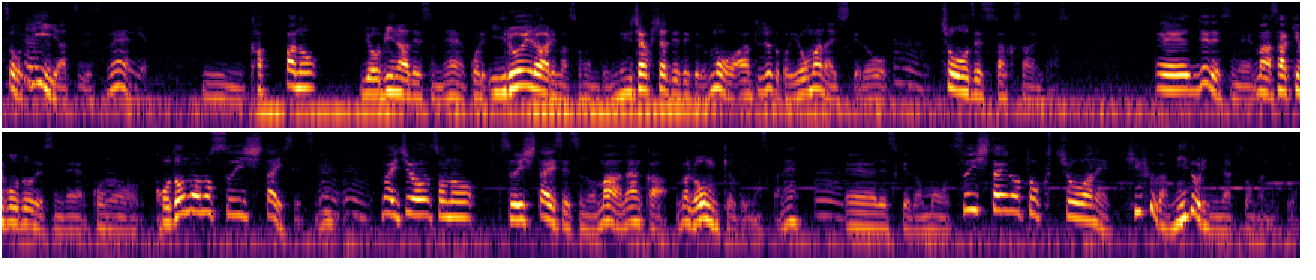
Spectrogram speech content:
そういいやつですね。いいようん、カッパの呼び名ですね。これいろいろあります本当に。めちゃくちゃ出てくる。もうあとちょっとこれ読まないですけどうん。超絶たくさんあります、えーでですねまあ先ほどですねこの子供の水死体説ね、うんうん。まあ一応その水死体説のまあなんか、まあ、論拠といいますかね、うん。えーですけども水死体の特徴はね皮膚が緑になるそうなんですよ、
